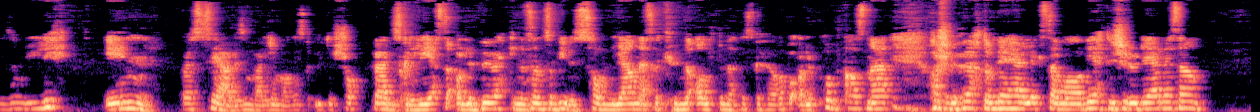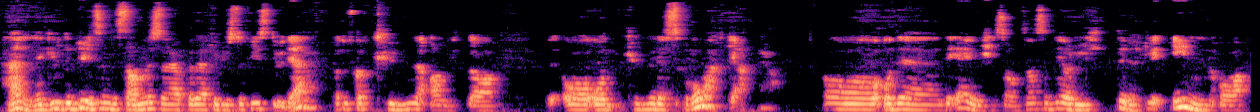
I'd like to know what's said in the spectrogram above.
liksom lytt inn. For jeg ser liksom veldig mange skal ut og shoppe, de skal lese alle bøkene, sånn, så blir det sånn gjerne. Jeg skal kunne alt om dette, jeg skal høre på alle podkastene. Har ikke du hørt om det, liksom? Og vet ikke du det? Det er sånn Herregud, det blir liksom det samme som på det filosofistudiet. At du skal kunne alt og, og, og kunne det språket. Og, og det, det, er jo ikke sånn. sånn. Så det å lytte virkelig inn og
